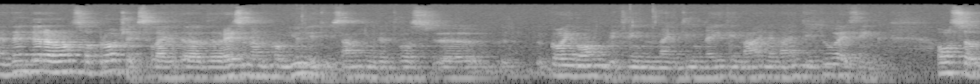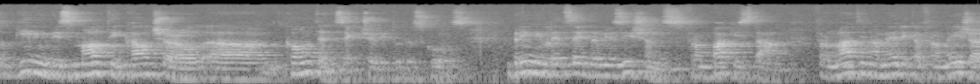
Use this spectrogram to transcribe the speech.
And then there are also projects like the, the Resonant Community, something that was uh, going on between 1989 and 92, I think. Also giving this multicultural uh, contents actually to the schools. Bringing, let's say, the musicians from Pakistan, from Latin America, from Asia,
